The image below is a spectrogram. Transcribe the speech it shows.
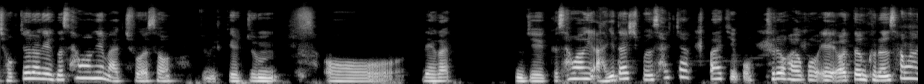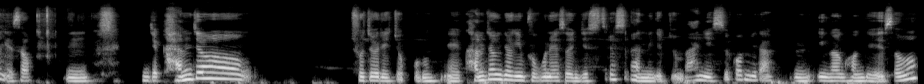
적절하게 그 상황에 맞추어서 좀 이렇게 좀, 어, 내가 이제 그 상황이 아니다 싶으면 살짝 빠지고 들어가고, 예, 어떤 그런 상황에서, 음, 이제 감정, 조절이 조금 예, 감정적인 부분에서 이제 스트레스 받는 게 좀 많이 있을 겁니다. 음, 인간관계에서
